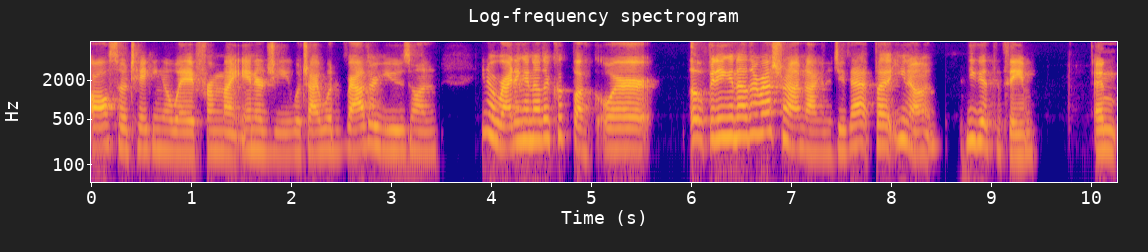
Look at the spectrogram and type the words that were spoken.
also taking away from my energy, which I would rather use on, you know, writing another cookbook or opening another restaurant. I'm not going to do that, but you know, you get the theme. And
